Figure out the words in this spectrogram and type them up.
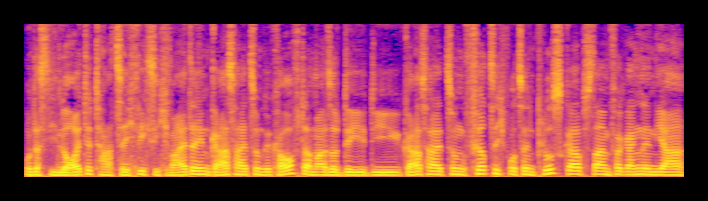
und dass die Leute tatsächlich tatsächlich sich weiterhin Gasheizung gekauft haben. Also die, die Gasheizung 40 Prozent plus gab es da im vergangenen Jahr.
